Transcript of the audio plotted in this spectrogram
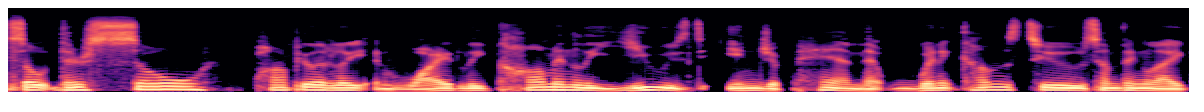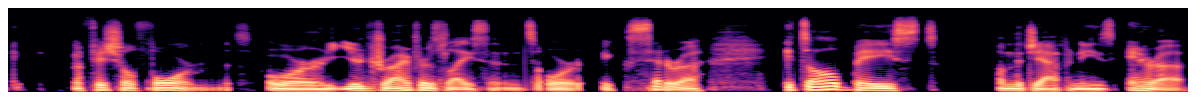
So they're so popularly and widely commonly used in Japan that when it comes to something like official forms or your driver's license or etc it's all based on the Japanese era.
